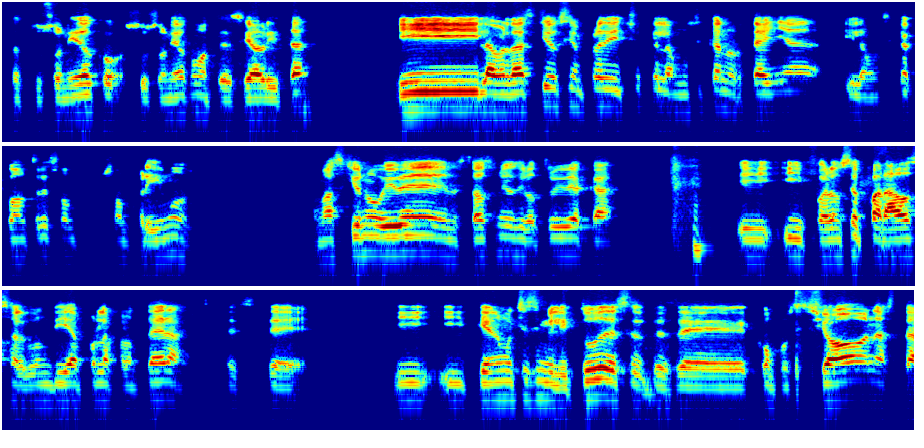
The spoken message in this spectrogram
hasta tu sonido, su sonido como te decía ahorita. Y la verdad es que yo siempre he dicho que la música norteña y la música country son, son primos. Además que uno vive en Estados Unidos y el otro vive acá. Y, y fueron separados algún día por la frontera. Este, y, y tienen muchas similitudes, desde composición hasta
